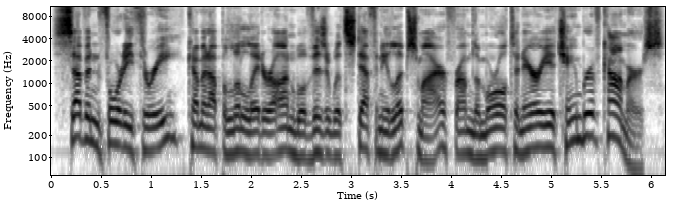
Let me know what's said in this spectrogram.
743, coming up a little later on, we'll visit with Stephanie Lipsmeyer from the Morrilton Area Chamber of Commerce.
